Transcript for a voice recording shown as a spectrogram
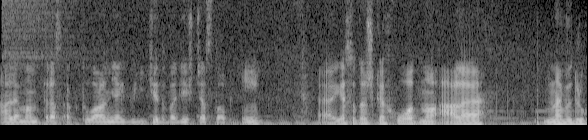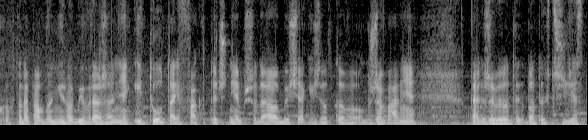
ale mam teraz aktualnie, jak widzicie, 20 stopni. E, Jest to troszkę chłodno, ale na wydrukach to naprawdę nie robi wrażenia. I tutaj faktycznie przydałoby się jakieś dodatkowe ogrzewanie, tak żeby do tych, do tych 30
